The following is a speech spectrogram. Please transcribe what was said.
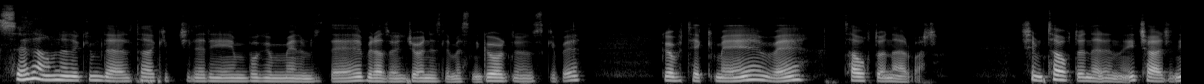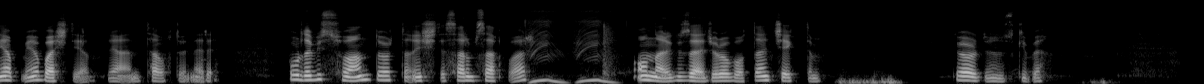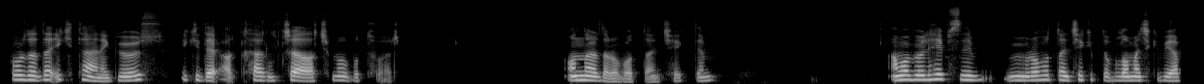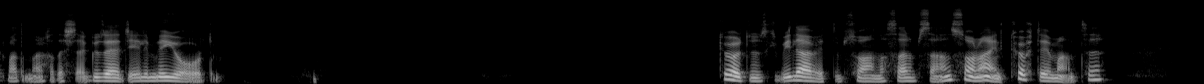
Selamünaleyküm değerli takipçilerim. Bugün menümüzde biraz önce ön izlemesini gördüğünüz gibi göbek ekmeği ve tavuk döner var. Şimdi tavuk dönerinin iç harcını yapmaya başlayalım. Yani tavuk döneri. Burada bir soğan, dört tane işte sarımsak var. Onları güzelce robottan çektim. Gördüğünüz gibi. Burada da iki tane göğüs, iki de kalça açma but var. Onları da robottan çektim. Ama böyle hepsini robottan çekip de bulamaç gibi yapmadım arkadaşlar. Güzelce elimle yoğurdum. Gördüğünüz gibi ilave ettim soğanla sarımsağını. Sonra aynı köfte mantı.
